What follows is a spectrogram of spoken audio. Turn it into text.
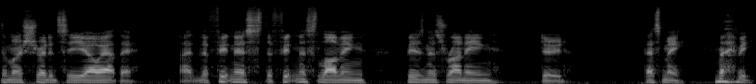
the most shredded CEO out there. Uh, the fitness, the fitness loving, business running dude. That's me. Maybe.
